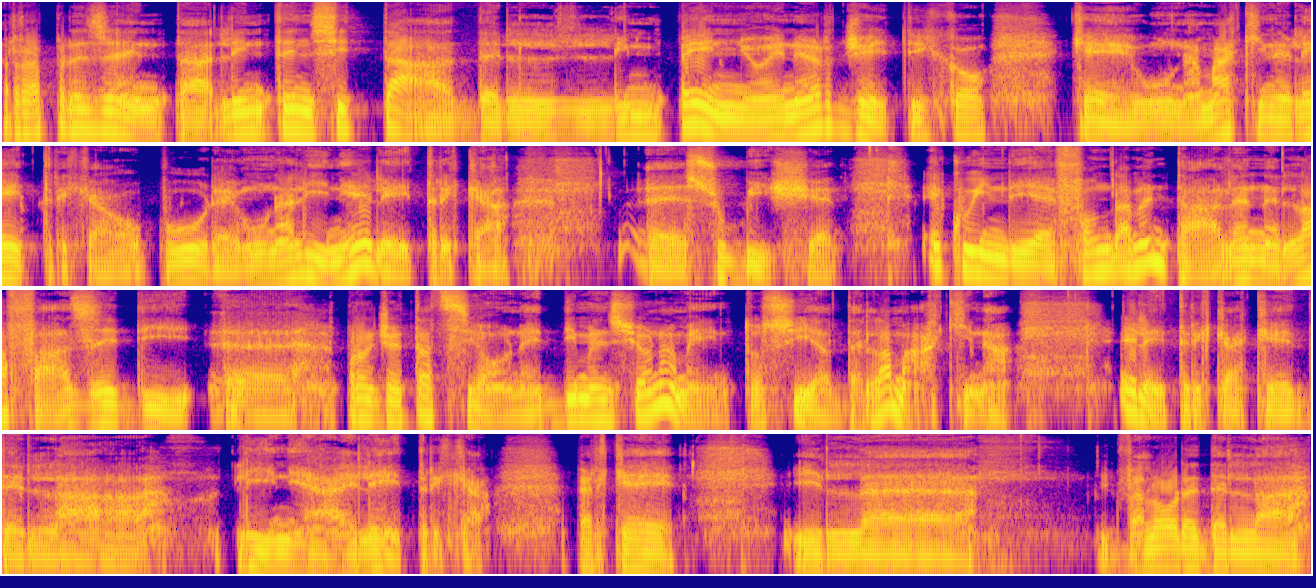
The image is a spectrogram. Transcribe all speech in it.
rappresenta l'intensità dell'impegno energetico che una macchina elettrica oppure una linea elettrica eh, subisce. E quindi è fondamentale nella fase di eh, progettazione e dimensionamento sia della macchina elettrica che della linea elettrica perché il eh, il valore della,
